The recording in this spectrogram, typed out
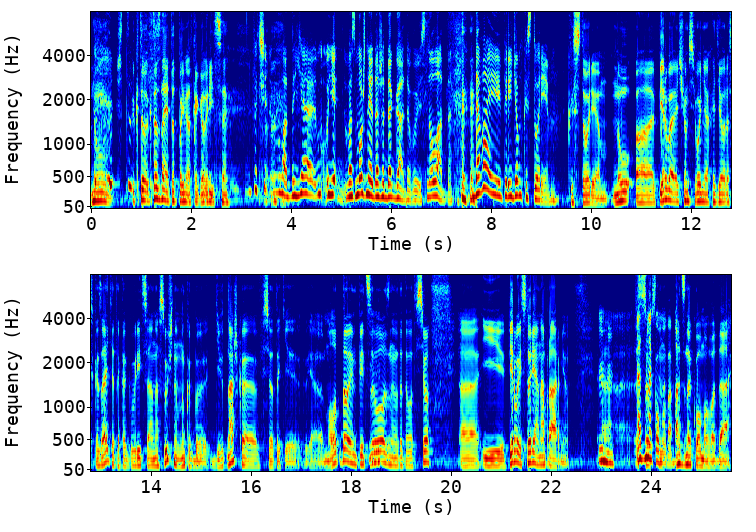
Ну, Что? кто, кто знает, тот поймет, как говорится. почему? Ладно, я, я- возможно, я даже догадываюсь, но ладно. Давай перейдем к историям. К историям. Ну, а, первое, о чем сегодня я хотел рассказать, это, как говорится, о насущном. Ну, как бы, девятнашка все-таки, я молодой, амбициозный, вот это вот все. И первая история, она про армию. А, От знакомого. От знакомого, да.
